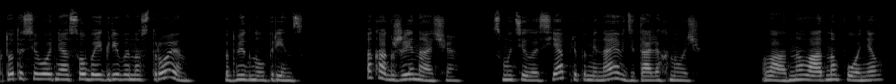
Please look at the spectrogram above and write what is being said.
«Кто-то сегодня особо игриво настроен?» — подмигнул принц. «А как же иначе?» — смутилась я, припоминая в деталях ночь. «Ладно, ладно, понял».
